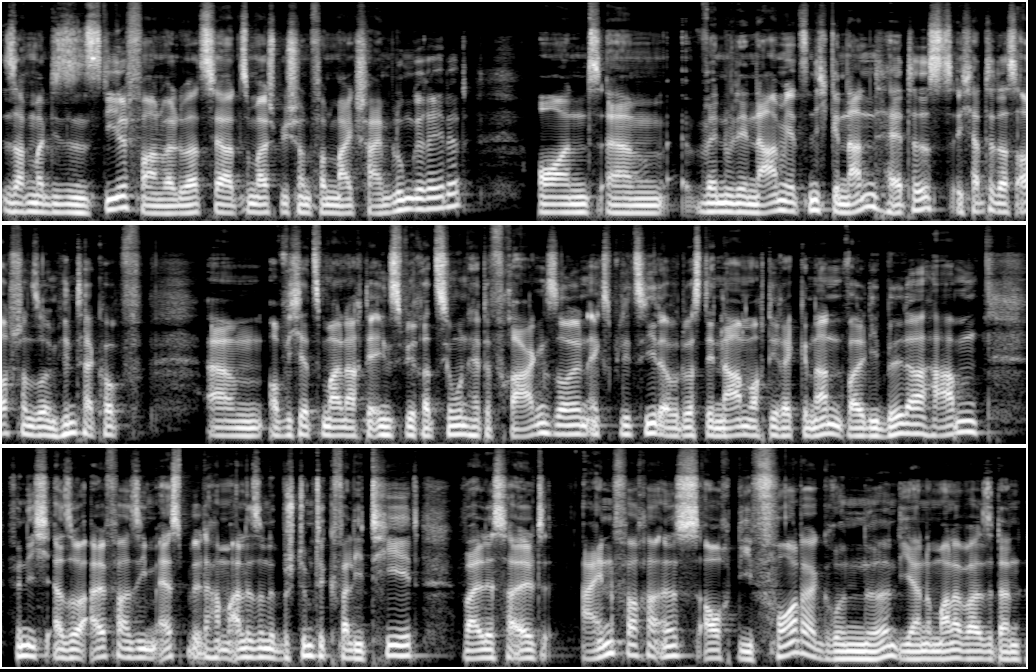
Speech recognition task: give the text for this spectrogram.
sag mal diesen Stil fahren, weil du hast ja zum Beispiel schon von Mike Scheinblum geredet. Und ähm, wenn du den Namen jetzt nicht genannt hättest, ich hatte das auch schon so im Hinterkopf, ähm, ob ich jetzt mal nach der Inspiration hätte fragen sollen explizit, aber du hast den Namen auch direkt genannt, weil die Bilder haben, finde ich, also Alpha 7S Bilder haben alle so eine bestimmte Qualität, weil es halt einfacher ist, auch die Vordergründe, die ja normalerweise dann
